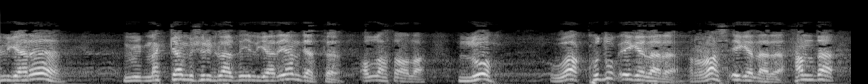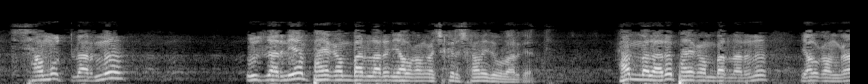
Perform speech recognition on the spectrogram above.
ilgari makka mushriklarni ilgari ham deyapti. Alloh taolo nuh va quduq egalari ros egalari hamda samudlarni o'zlarini ham payg'ambarlarini yolg'onga chiqarishgan edi ular deyapti. Hammalari payg'ambarlarini yolg'onga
